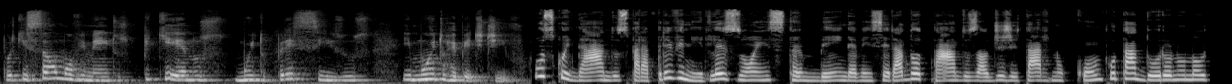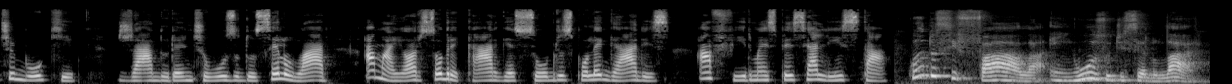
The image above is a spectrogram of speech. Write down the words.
porque são movimentos pequenos, muito precisos e muito repetitivos. Os cuidados para prevenir lesões também devem ser adotados ao digitar no computador ou no notebook. Já durante o uso do celular, a maior sobrecarga é sobre os polegares afirma a especialista. Quando se fala em uso de celular,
